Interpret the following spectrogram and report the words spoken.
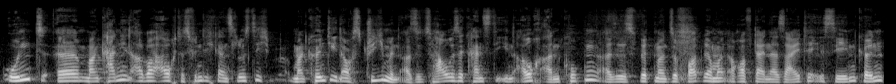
Und äh, man kann ihn aber auch, das finde ich ganz lustig, man könnte ihn auch streamen. Also zu Hause kannst du ihn auch angucken. Also das wird man sofort, wenn man auch auf deiner Seite ist, sehen können.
